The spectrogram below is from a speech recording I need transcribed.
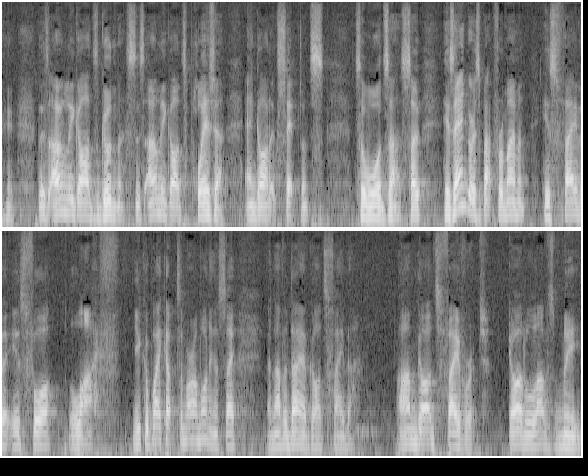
There's only God's goodness. There's only God's pleasure and God's acceptance towards us. So his anger is but for a moment, his favor is for life. You could wake up tomorrow morning and say, another day of God's favor. I'm God's favorite. God loves me.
